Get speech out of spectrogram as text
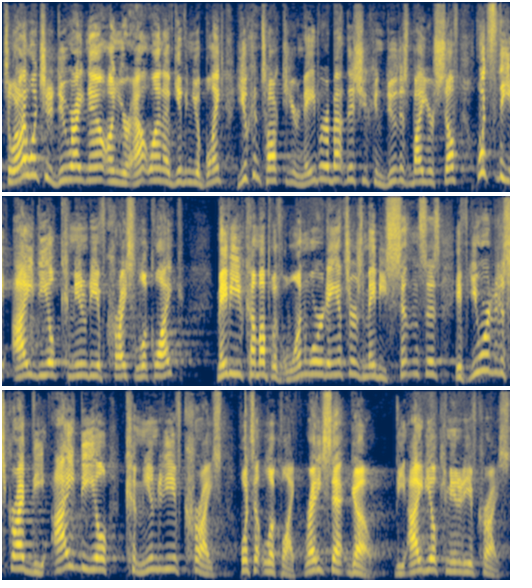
So, what I want you to do right now on your outline, I've given you a blank. You can talk to your neighbor about this. You can do this by yourself. What's the ideal community of Christ look like? Maybe you come up with one word answers, maybe sentences. If you were to describe the ideal community of Christ, what's it look like? Ready, set, go. The ideal community of Christ.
